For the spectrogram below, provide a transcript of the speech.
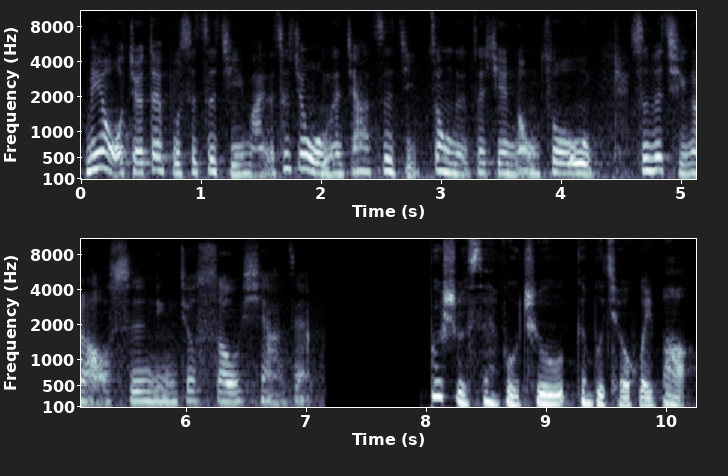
没有，我绝对不是自己买的，这就我们家自己种的这些农作物，是不是？请老师您就收下这样。”不数算付出，更不求回报。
